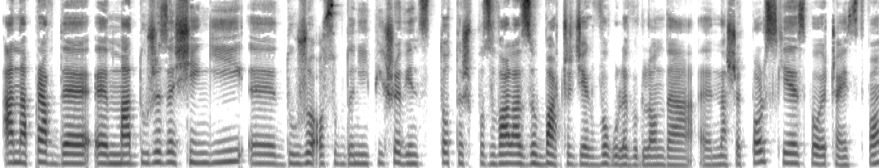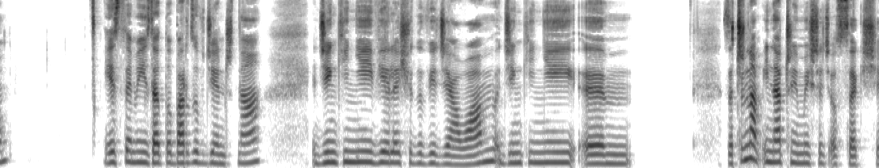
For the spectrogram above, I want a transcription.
a naprawdę e, ma duże zasięgi, e, dużo osób do niej pisze, więc to też pozwala zobaczyć, jak w ogóle wygląda e, nasze polskie społeczeństwo. Jestem jej za to bardzo wdzięczna. Dzięki niej wiele się dowiedziałam. Dzięki niej um, zaczynam inaczej myśleć o seksie,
